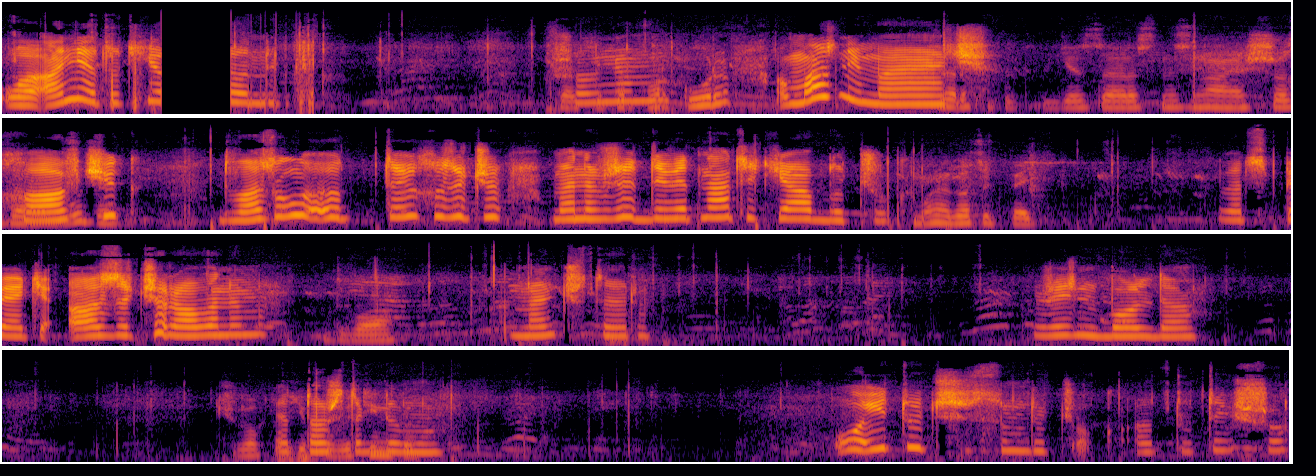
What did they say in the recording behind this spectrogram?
О, а ні, тут є один. Що Що в ньому? паркур? Алмазний меч. Я зараз не знаю, що зараз Хавчик. Два золотих зачар... У мене вже 19 яблучок. У мене 25. 25. А з зачарованими? Два. У мене 4. Жизнь боль, да. Чувак, Я теж так думаю. О, і тут ще сундучок. А тут і що?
